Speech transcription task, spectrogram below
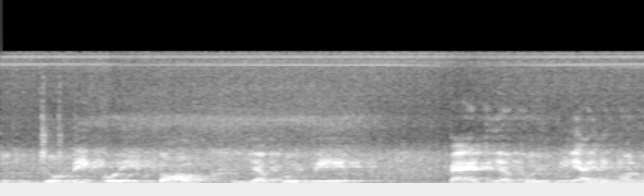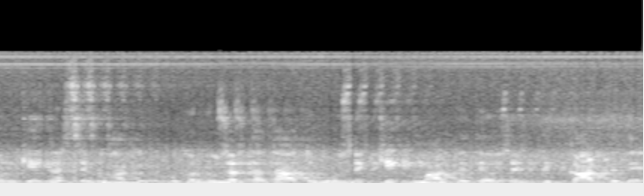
तो जो भी कोई डॉग या कोई भी पैट या कोई भी एनिमल उनके घर से होकर गुजरता था तो वो उसे किक मारते थे, उसे धिक्कारते थे।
